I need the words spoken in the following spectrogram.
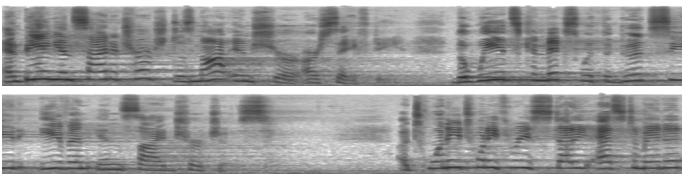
And being inside a church does not ensure our safety. The weeds can mix with the good seed even inside churches. A 2023 study estimated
